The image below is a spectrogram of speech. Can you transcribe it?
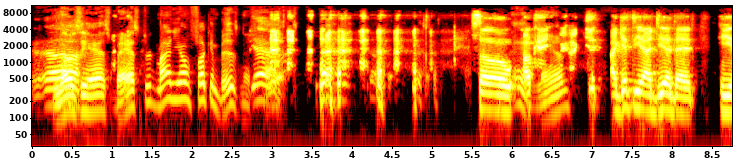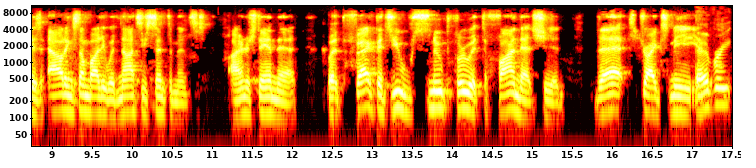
Uh, Nosy ass bastard. Mind your own fucking business. Yeah. So, Damn, okay. I get, I get the idea that he is outing somebody with Nazi sentiments. I understand that. But the fact that you snoop through it to find that shit, that strikes me Every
